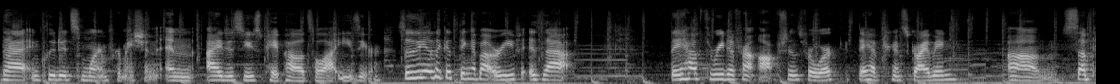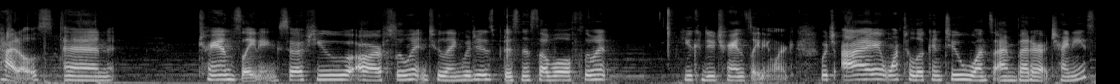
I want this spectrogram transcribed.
that included some more information and I just use PayPal, it's a lot easier. So the other good thing about Reef is that they have three different options for work. They have transcribing, um, subtitles, and translating. So if you are fluent in two languages, business level fluent, you can do translating work, which I want to look into once I'm better at Chinese.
